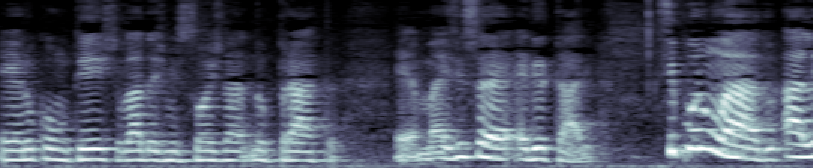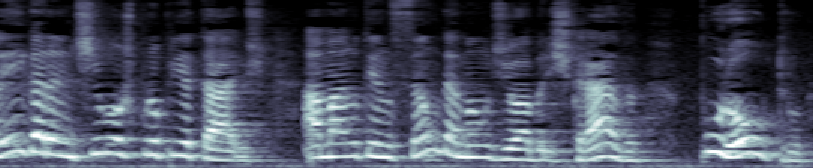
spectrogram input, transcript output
é, no contexto lá das missões na, no Prata. É, mas isso é, é detalhe. Se por um lado a lei garantiu aos proprietários a manutenção da mão de obra escrava, por outro,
